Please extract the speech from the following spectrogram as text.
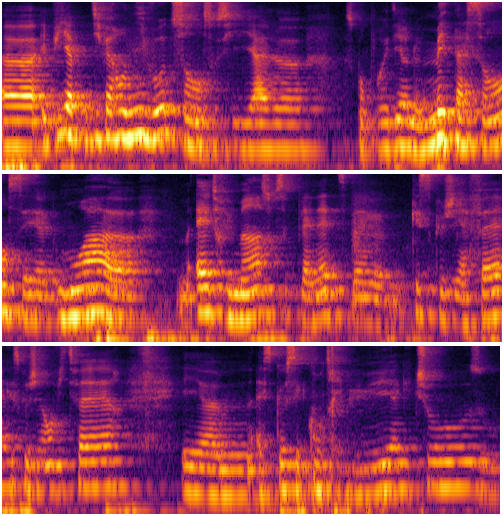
Euh, et puis il y a différents niveaux de sens aussi. Il y a le, ce qu'on pourrait dire le métasens, c'est moi, euh, être humain sur cette planète, ben, qu'est-ce que j'ai à faire, qu'est-ce que j'ai envie de faire, et euh, est-ce que c'est contribuer à quelque chose ou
